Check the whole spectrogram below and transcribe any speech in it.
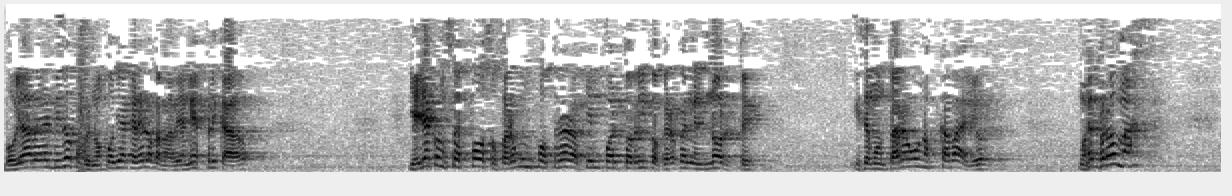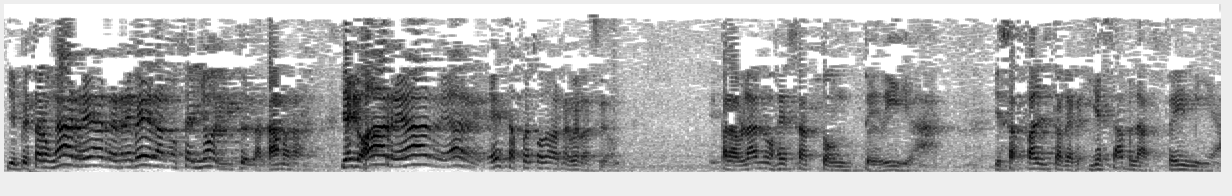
voy a ver el video porque no podía creer lo que me habían explicado. Y ella con su esposo fueron un potrero aquí en Puerto Rico, creo que en el norte, y se montaron unos caballos, no es broma, y empezaron, arre, arre, revélanos, Señor, y la cámara. Y ellos, arre, arre, arre. Esa fue toda la revelación. Para hablarnos esa tontería y esa falta de y esa blasfemia,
